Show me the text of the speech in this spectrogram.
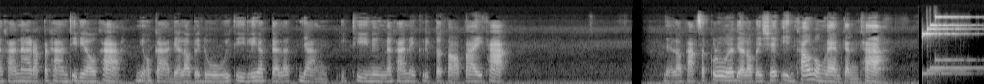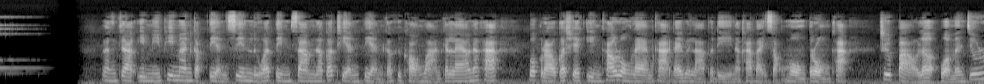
นะคะ น่ารับประทานทีเดียวค่ะ มีโอกาสเดี๋ยวเราไปดูวิธีเรียกแต่ละอย่างอีกทีหนึ่งนะคะ ในคลิปต่อๆไปค่ะ เดี๋ยวเราพักสักครู่แล้วเดี๋ยวเราไปเช็คอินเข้าโรงแรมกันค่ะ หลังจากอิ่มมีพีมันกับเตียนซิน หรือว่าติ่มซำแล้วก็เถียนเตียนก็คือของหวานกันแล้วนะคะ พวกเราก็เช็คอินเข้าโรงแรมค่ะ ได้เวลาพอดีนะคะบ่ายสองโมงตรงค่ะชื่อเป่าแล้ว我们就入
